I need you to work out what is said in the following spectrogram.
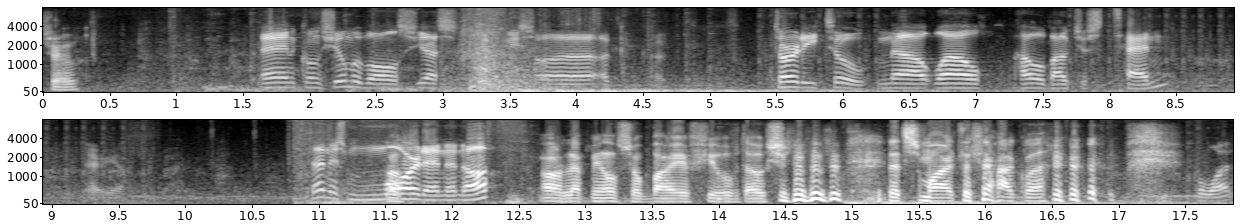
true. And consumables, yes, give me uh, a, a 32. Now, well, how about just 10? There we go. 10 is more than enough. Oh, let me also buy a few of those. that's smart, Aqua. For what?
